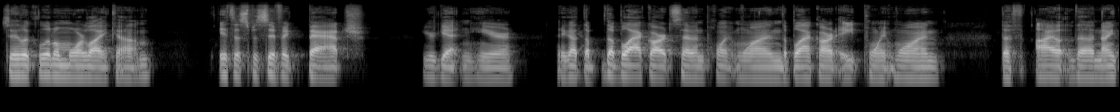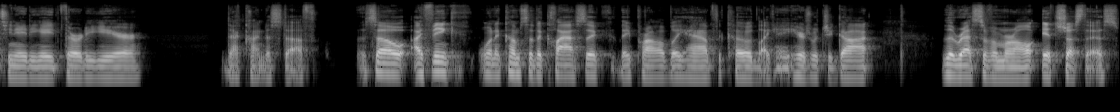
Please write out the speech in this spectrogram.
So they look a little more like um, it's a specific batch you're getting here. They got the the Black Art 7.1, the Black Art 8.1, the I, the 1988 30 year, that kind of stuff. So I think when it comes to the classic, they probably have the code like, "Hey, here's what you got." The rest of them are all, "It's just this."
